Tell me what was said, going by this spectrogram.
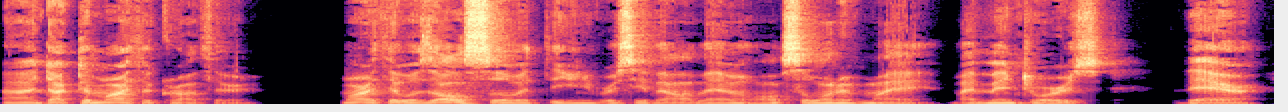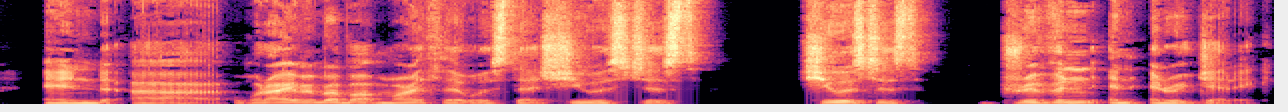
uh, Dr. Martha Crowther. Martha was also at the University of Alabama, also one of my my mentors there. And uh, what I remember about Martha was that she was just she was just driven and energetic.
